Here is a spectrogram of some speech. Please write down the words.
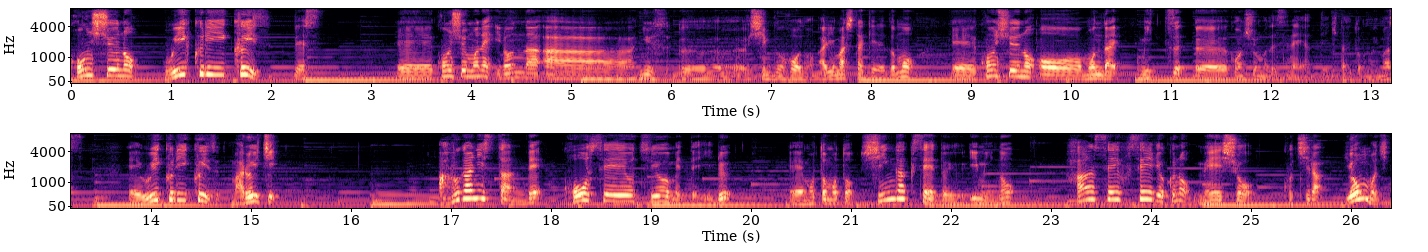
今週のウィークリークイズです。えー、今週もね、いろんなあニュース、新聞報道ありましたけれども、えー、今週の問題3つ、今週もですね、やっていきたいと思います。えー、ウィークリークイズ丸1。アフガニスタンで攻勢を強めている、えー、もともと新学生という意味の反政府勢力の名称。こちら4文字。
